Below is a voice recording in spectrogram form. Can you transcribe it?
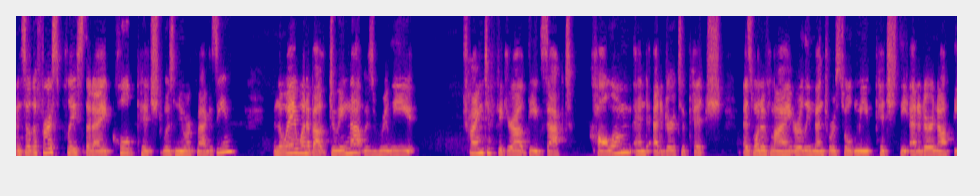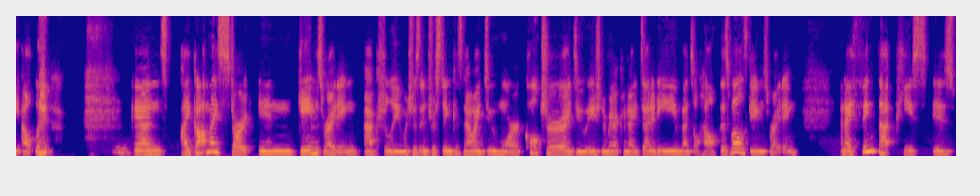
and so the first place that I cold pitched was New York Magazine. And the way I went about doing that was really trying to figure out the exact column and editor to pitch. As one of my early mentors told me, pitch the editor, not the outlet. Mm-hmm. And I got my start in games writing, actually, which is interesting because now I do more culture, I do Asian American identity, mental health, as well as games writing. And I think that piece is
